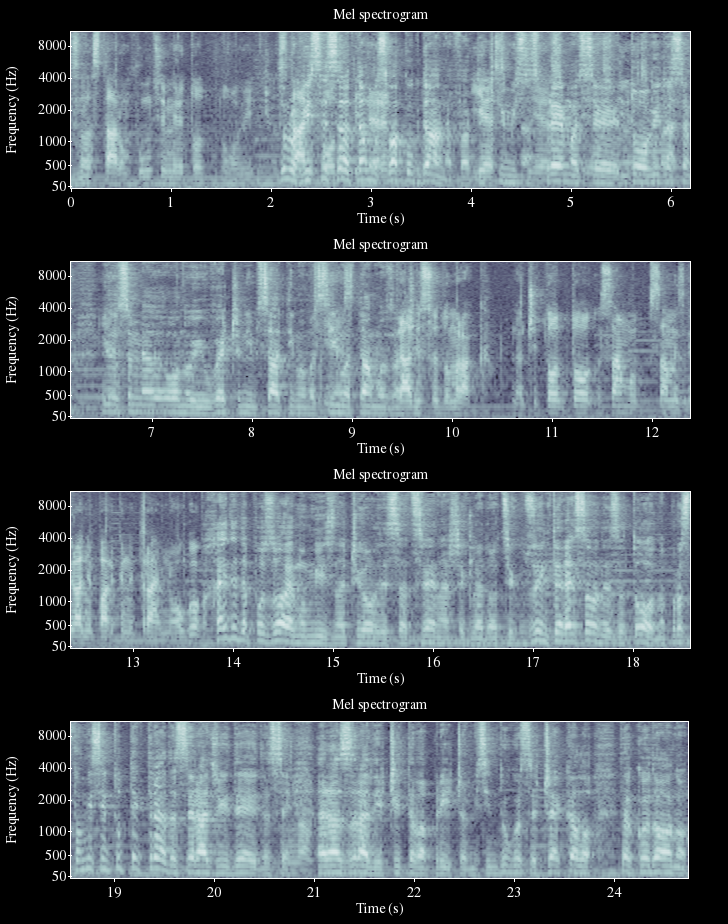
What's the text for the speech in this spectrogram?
sa starom funkcijom jer je to ovi Dobro, stari vi ste sad tamo teren. svakog dana, faktički Jest, mi se da, sprema jest, se, jest. to vidio sam, vidio sam ja, ono i u večernjim satima vas ima tamo, znači... Radi se do mraka. Znači, to, to samo, samo izgradnja parka ne traje mnogo. Pa hajde da pozovemo mi, znači ovde sad sve naše gledoci zainteresovane za to. Naprosto, mislim, tu tek treba da se rađu ideje, da se Da. razradi čitava priča. Mislim, dugo se čekalo, tako da ono,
